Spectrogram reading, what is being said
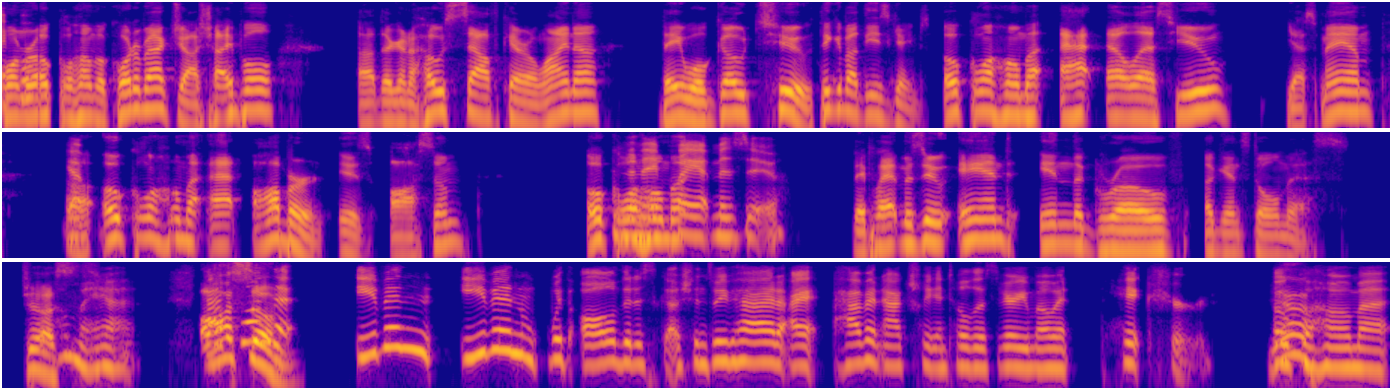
former Oklahoma quarterback Josh Heupel. Uh, they're going to host South Carolina. They will go to think about these games: Oklahoma at LSU. Yes, ma'am. Yep. Uh, Oklahoma at Auburn is awesome. and they Oklahoma play at Mizzou. they play at Mizzou and in the Grove against Ole Miss. Just Oh man. That's awesome. that- even even with all of the discussions we've had, I haven't actually until this very moment pictured yeah, Oklahoma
